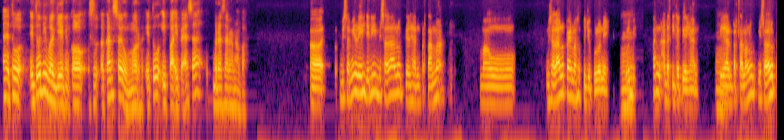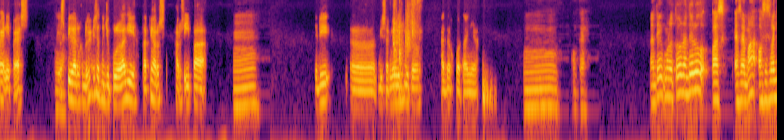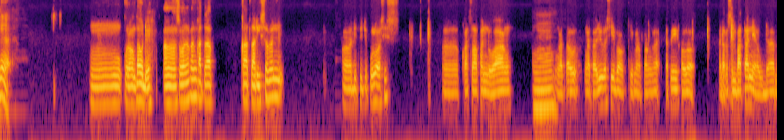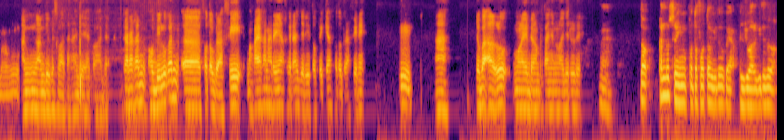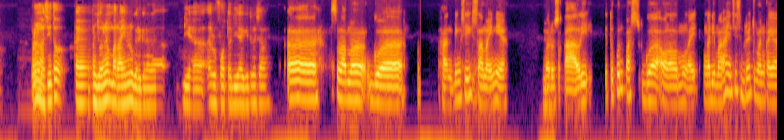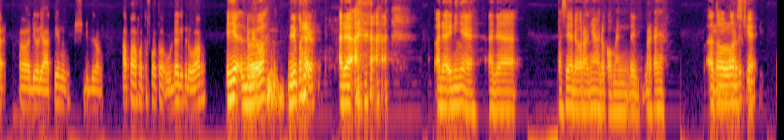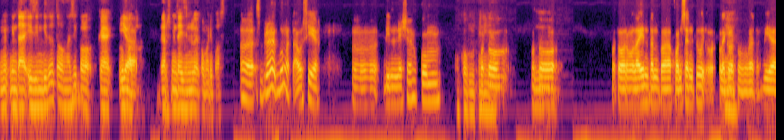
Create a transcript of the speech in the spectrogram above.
Eh itu itu di bagian kalau kan sesuai umur itu IPA IPS berdasarkan apa? Eh, bisa milih. Jadi misalnya lu pilihan pertama mau misalnya lu pengen masuk 70 nih. Hmm, Lu kan ada tiga pilihan. hmm, Pilihan pertama lu misalnya lu pengen IPS. Terus Iya. pilihan kedua bisa 70 lagi, tapi harus harus IPA. Hmm. Jadi eh, bisa milih gitu. Ada kuotanya. Hmm, oke. Nanti menurut lu nanti lu pas SMA OSIS lagi nggak? Hmm, kurang tahu deh. Eh, soalnya kan kata kata Risa kan eh, di 70 OSIS eh, kelas 8 doang. Hmm, Nggak tahu nggak tahu juga sih mau terima apa enggak. Tapi kalau ada kesempatan ya udah mau. am- ngambil kesempatan aja ya kalau ada. Karena kan hobi lu kan eh, fotografi, makanya kan hari ini akhirnya jadi topiknya fotografi nih. Hmm. Nah, coba Al, lu mulai dengan pertanyaan lu aja dulu deh. Tuh, kan lu sering foto-foto gitu kayak penjual gitu tuh. Pernah Hmm. nggak sih tuh kayak penjualnya marahin lu gara-gara dia lu foto dia gitu misalnya? eh selama gua hunting sih selama ini ya Hmm. baru sekali itu pun pas gua awal-awal mulai nggak dimarahin sih sebenarnya cuman kayak eh, diliatin terus dibilang apa foto-foto udah gitu doang Iya, demi apa? Jadi pernah iya. ada ada ininya ya, ada pasti ada orangnya, ada komen dari mereka Atau Hmm, ada harus kayak mi- minta izin gitu atau nggak sih kalau kayak lu Iya. foto harus minta izin dulu ya kalau mau dipost. Eh, sebenarnya gua nggak tahu sih ya Eh, di Indonesia hukum Hukum ini. Foto ya. foto orang lain tanpa konsen itu legal Iya. atau enggak tapi ya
